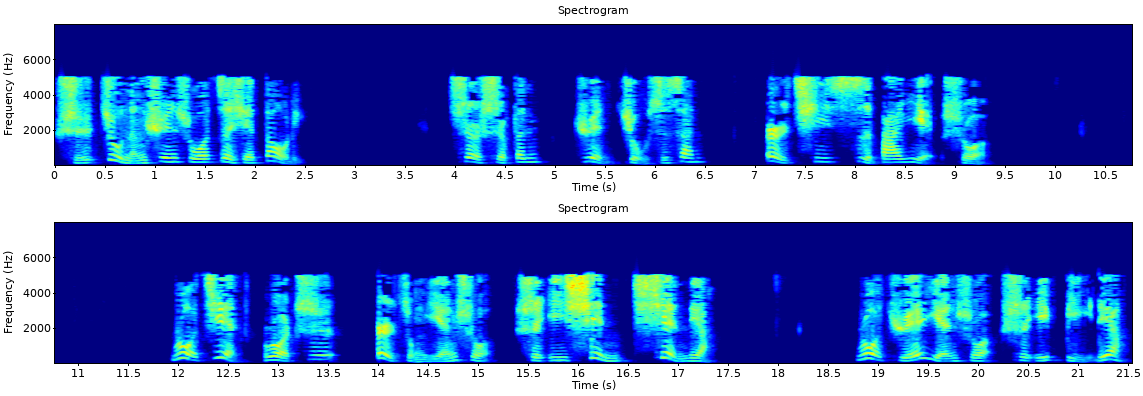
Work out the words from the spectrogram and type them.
时就能宣说这些道理。这是分卷九十三二七四八页说：若见若知二种言说，是一限限量。若绝言说是以比量，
